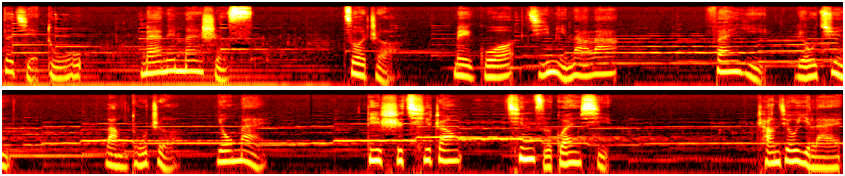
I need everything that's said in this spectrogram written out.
的解读，Many Mansions，作者，美国吉米·纳拉，翻译刘俊，朗读者优麦，第十七章，亲子关系。长久以来，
